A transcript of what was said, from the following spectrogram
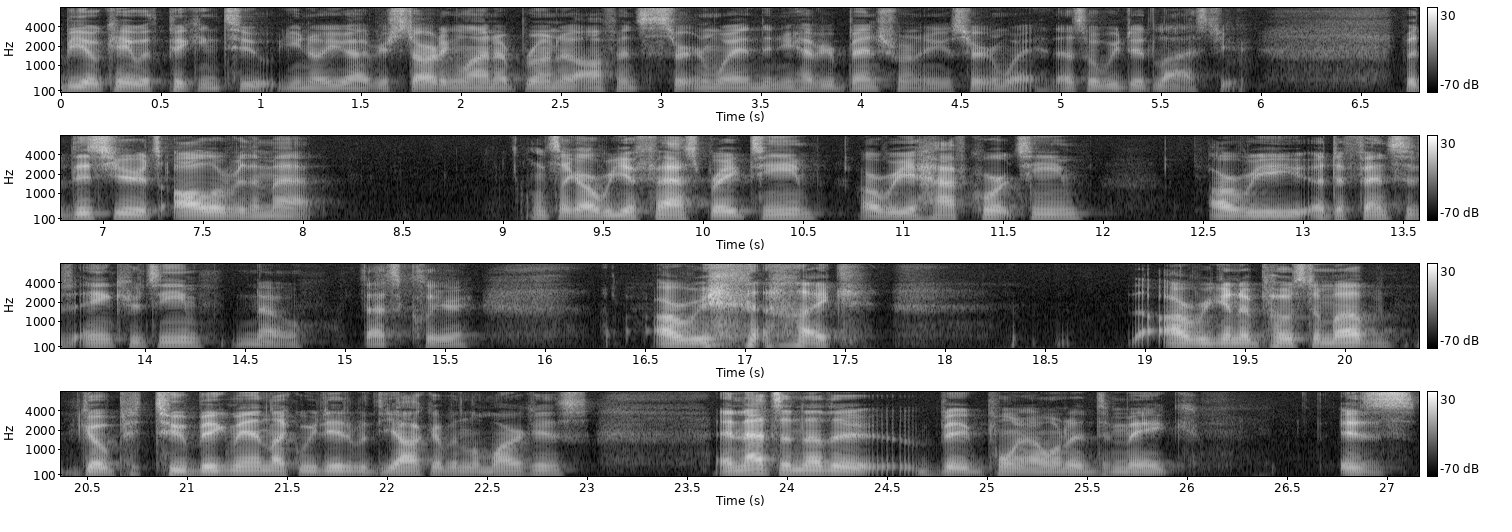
be okay with picking two. You know, you have your starting lineup run an offense a certain way, and then you have your bench running a certain way. That's what we did last year. But this year, it's all over the map. It's like, are we a fast break team? Are we a half court team? Are we a defensive anchor team? No, that's clear. Are we like? Are we gonna post them up, go two big men like we did with Jakob and Lamarcus? And that's another big point I wanted to make is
